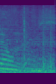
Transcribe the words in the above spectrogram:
stillness.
